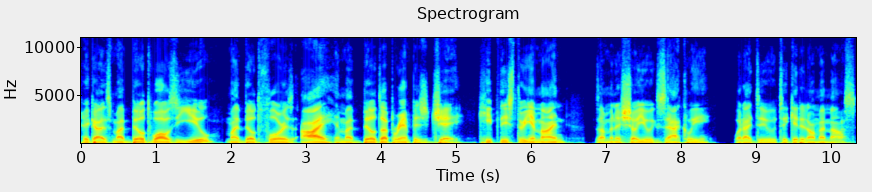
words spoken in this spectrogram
Okay guys, my build wall is U, my build floor is I, and my build up ramp is J. Keep these three in mind because I'm going to show you exactly what I do to get it on my mouse.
